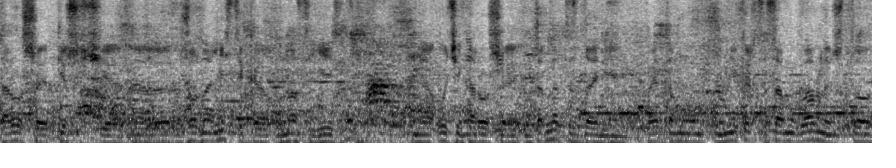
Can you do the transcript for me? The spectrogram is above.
хорошая пишущая э, журналистика, у нас есть э, очень хорошее интернет-издание. Поэтому, мне кажется, самое главное, что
